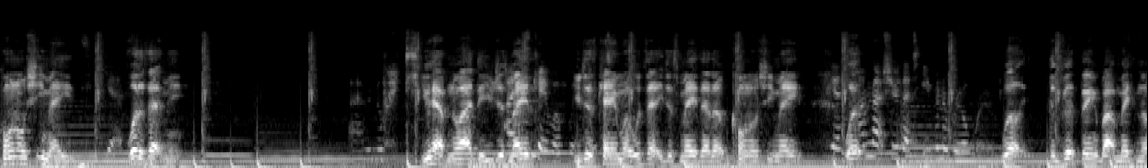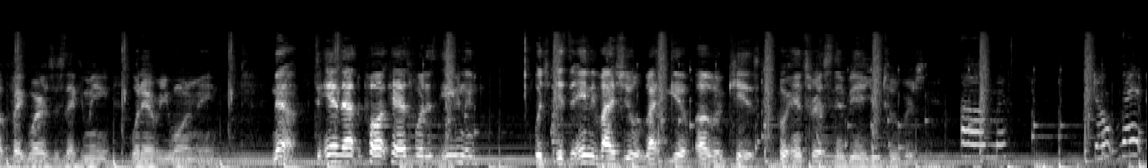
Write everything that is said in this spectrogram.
Kono She Maids. Yes. What does that mean? I have no idea. You have no idea. You just I made just came up with You just it. came up with that. You just made that up. Kono She Made. Yes, What? I'm not sure that's even a real word. Well, the good thing about making up fake words is they can mean whatever you want to mean. Now, to end out the podcast for this evening, which is there any advice you would like to give other kids who are interested in being YouTubers? Um, don't let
